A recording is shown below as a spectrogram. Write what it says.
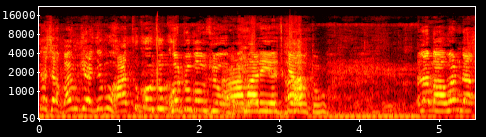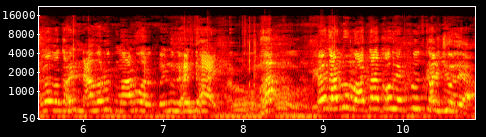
તે સભામાં કહેજે હું સાચું કહું છું ખોટું કહું છું. અમારી એ જ કેવું તું. એટલે બાવન દાખલો વગર ના વરું તો મારું અડકનું નહીં થાય. હા? એ માતા કહું એટલું જ કરજો લ્યા.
